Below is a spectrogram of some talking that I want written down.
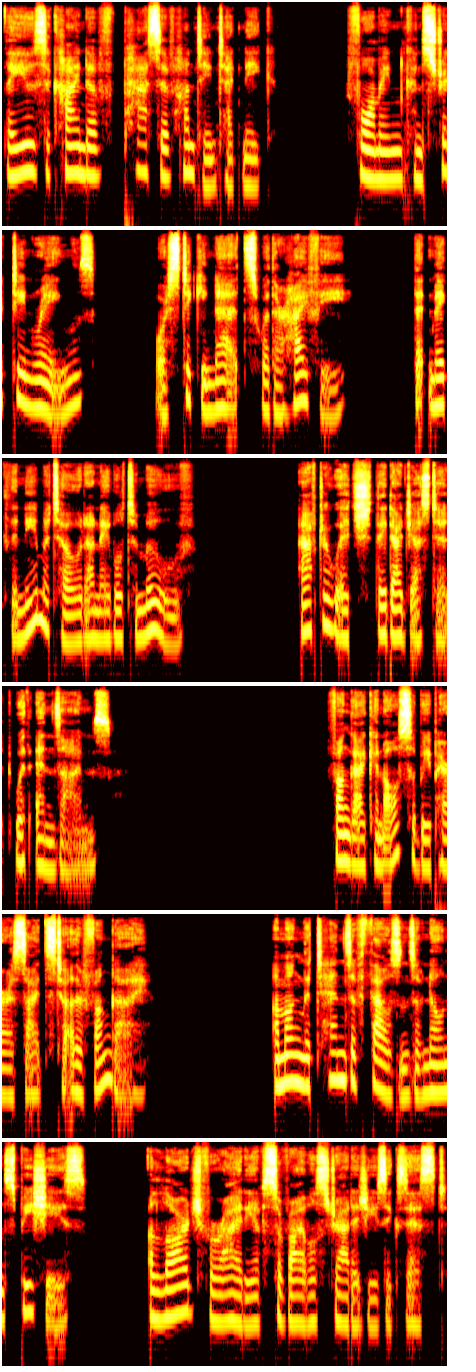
they use a kind of passive hunting technique, forming constricting rings or sticky nets with their hyphae that make the nematode unable to move after which they digest it with enzymes. Fungi can also be parasites to other fungi. Among the tens of thousands of known species, a large variety of survival strategies exist.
